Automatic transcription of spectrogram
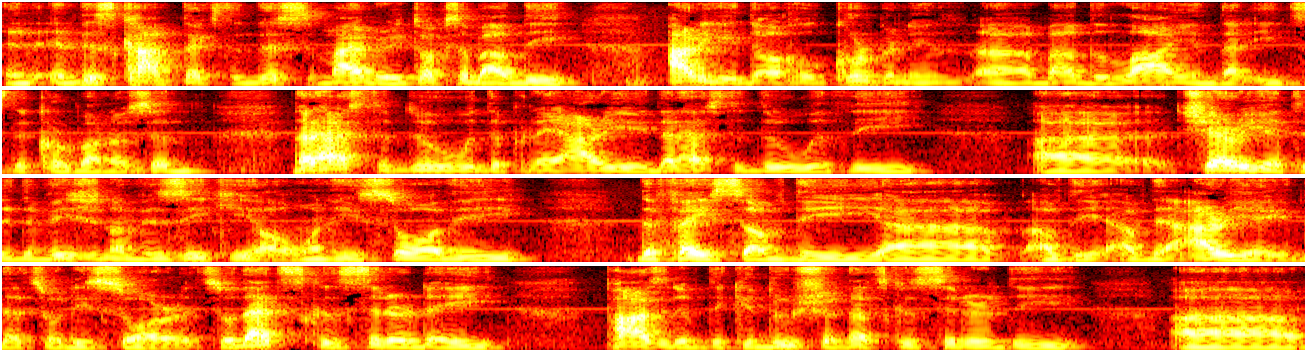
in, in this context, in this mimer, he talks about the Aryeh Ochel Kurbanin, uh, about the lion that eats the Kurbanos, and that has to do with the Pnei Aryeh, that has to do with the uh, chariot, the vision of Ezekiel when he saw the the face of the uh, of the of the Aryeh. That's what he saw. So that's considered a positive, the kedusha, that's considered the uh,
